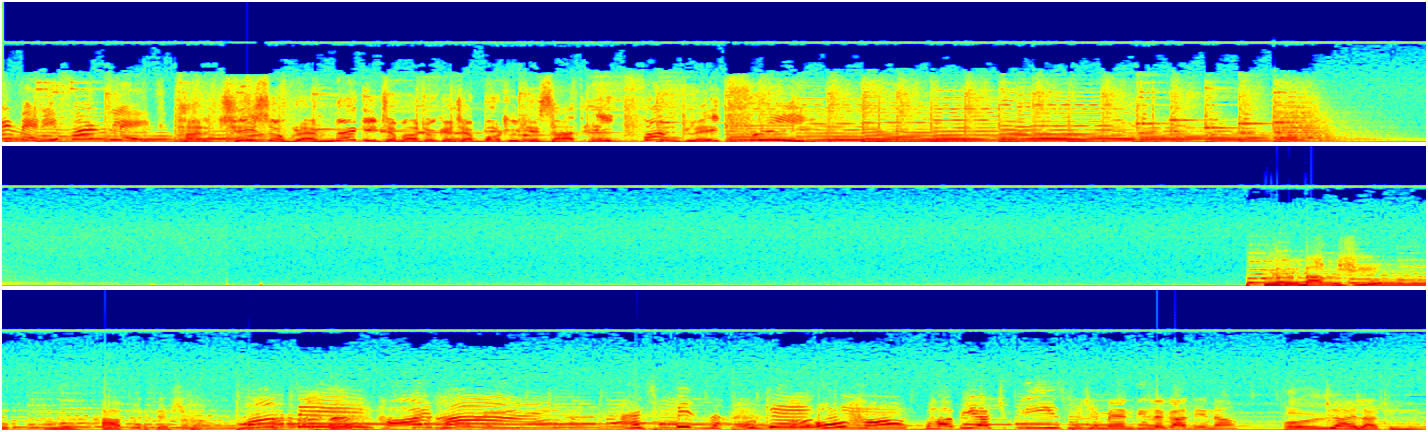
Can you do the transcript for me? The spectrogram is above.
मेरे है मेरी फन प्लेट हर 600 gram Maggi tomato ketchup bottle के साथ एक फन प्लेट फ्री बाबूजी आपका चश्मा। हाय हाय आज पिज्जा ओके? ओ हाँ। भाभी आज प्लीज़ मुझे मेहंदी लगा देना। हाय। चाय लाती हूँ।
